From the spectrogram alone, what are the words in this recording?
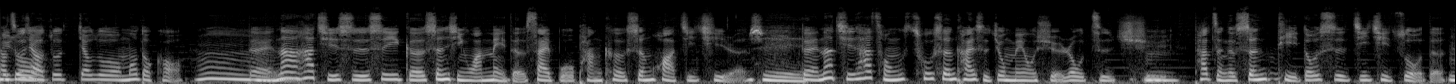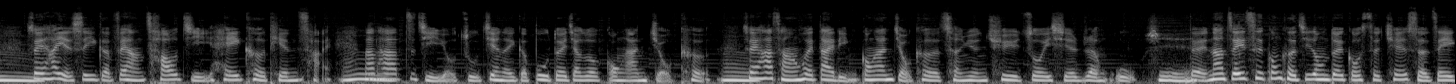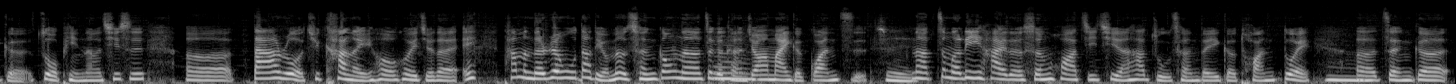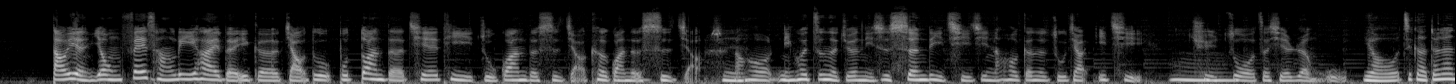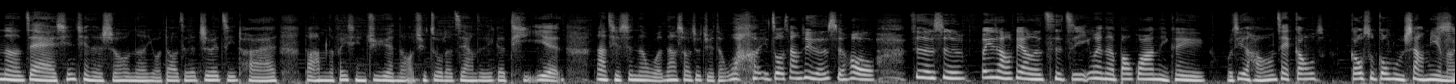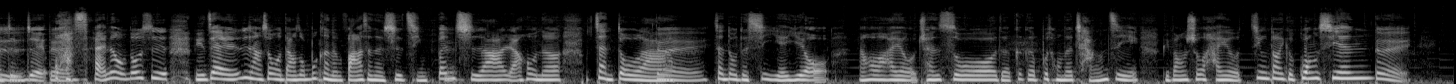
女主角做叫做 Modoko，嗯，对，那她其实是一个身形完美的赛博朋克生化机器人，是对。那其实她从出生开始就没有血肉之躯。他整个身体都是机器做的，嗯，所以他也是一个非常超级黑客天才。嗯那他自己有组建了一个部队，叫做公安九课，嗯，所以他常常会带领公安九课的成员去做一些任务。是对。那这一次《攻壳机动队》Ghost Chaser 这一个作品呢，其实呃，大家如果去看了以后，会觉得，哎。他们的任务到底有没有成功呢？这个可能就要卖一个关子。是那这么厉害的生化机器人，它组成的一个团队，呃，整个导演用非常厉害的一个角度，不断的切替主观的视角、客观的视角，然后你会真的觉得你是身临其境，然后跟着主角一起。去做这些任务。有这个端端呢，在先前的时候呢，有到这个智慧集团，到他们的飞行剧院呢，去做了这样的一个体验。那其实呢，我那时候就觉得，哇，一坐上去的时候，真的是非常非常的刺激。因为呢，包括你可以，我记得好像在高高速公路上面嘛，对不对？哇塞，那种都是你在日常生活当中不可能发生的事情，奔驰啊，然后呢，战斗啊，对，战斗的戏也有。然后还有穿梭的各个不同的场景，比方说还有进入到一个光纤，对，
